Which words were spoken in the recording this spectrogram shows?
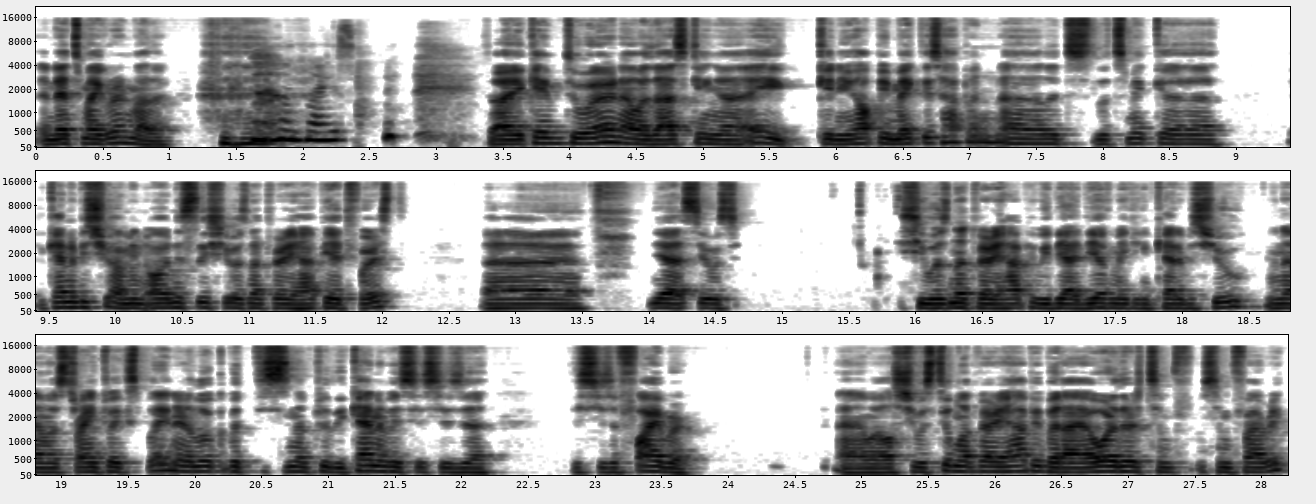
and that's my grandmother. nice. so I came to her and I was asking, uh, "Hey, can you help me make this happen? Uh, let's let's make a, a cannabis shoe." I mean, honestly, she was not very happy at first uh, yeah, she was she was not very happy with the idea of making a cannabis shoe, and I was trying to explain her, look, but this is not really cannabis. This is a this is a fiber. Uh, well, she was still not very happy, but I ordered some some fabric,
